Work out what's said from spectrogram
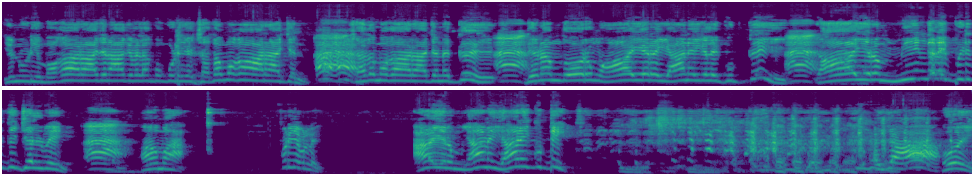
என்னுடைய மகாராஜனாக விளங்கக்கூடிய சதமகாராஜன். சதமகாராஜனுக்கு தினம்தோறும் ஆயிரம் யானைகளை குட்டி ஆயிரம் மீன்களை பிடித்து செல்வேன். ஆமா. புரியவில்லை. ஆயிரம் யானை யானை குட்டி. ஐயா. ஓய்.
